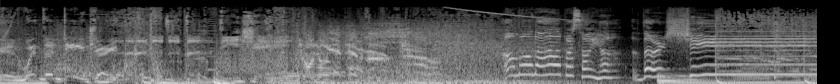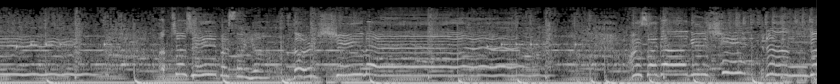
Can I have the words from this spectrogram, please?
Rocking with the DJ. DJ 조종의 FM. 어머나 벌써 8시 어쩌지 벌써 8시네 회사 가기 싫은걸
